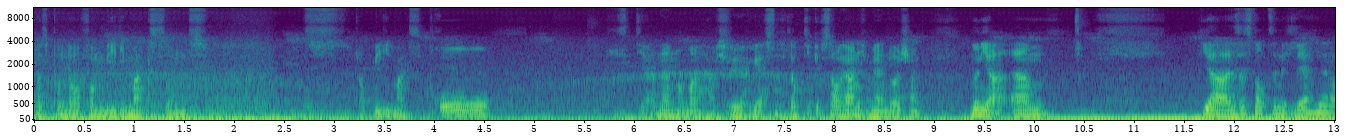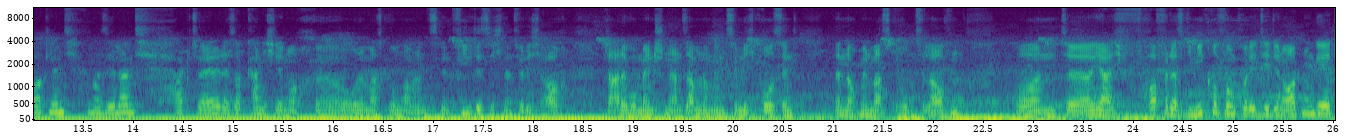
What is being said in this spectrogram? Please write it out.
das Pendant vom Medimax und Medimax Pro. Die anderen nochmal habe ich vergessen. Ich glaube, die gibt es auch gar nicht mehr in Deutschland. Nun ja, ähm, Ja, es ist noch ziemlich leer hier in Auckland, Neuseeland, aktuell. Deshalb kann ich hier noch äh, ohne Maske rumlaufen. Das empfiehlt es sich natürlich auch, gerade wo Menschenansammlungen ziemlich groß sind, dann noch mit Maske rumzulaufen. Und äh, ja, ich hoffe, dass die Mikrofonqualität in Ordnung geht.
